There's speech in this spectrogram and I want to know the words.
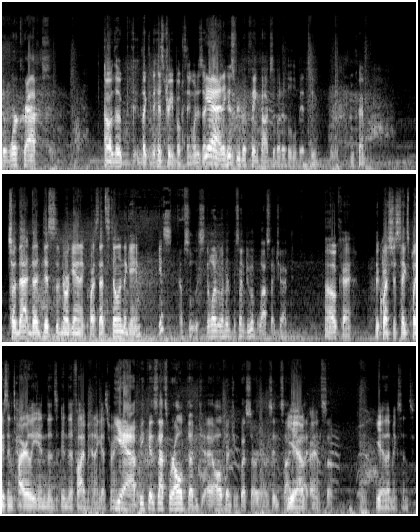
the Warcraft. Oh, the like the history book thing. What is that? Yeah, called? the history book thing talks about it a little bit too. Okay. So that the Discs of Norgannon quest that's still in the game. Yes, absolutely. Still 100% doable. Last I checked. Oh, okay. The quest just takes place entirely in the in the five man, I guess, right? Yeah, because that's where all dungeon uh, all dungeon quests are now is inside Yeah, the five okay. minutes, so Yeah, that makes sense.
